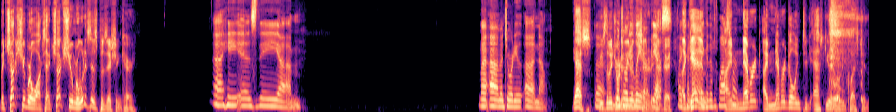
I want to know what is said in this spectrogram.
But Chuck Schumer walks out. Chuck Schumer, what is his position, Carrie? Uh, he is the um, uh, majority. Uh, no. Yes, The he's the majority, majority leader, leader, yes. Senate. I Again, think of the I'm word. never, I'm never going to ask you a loaded question.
